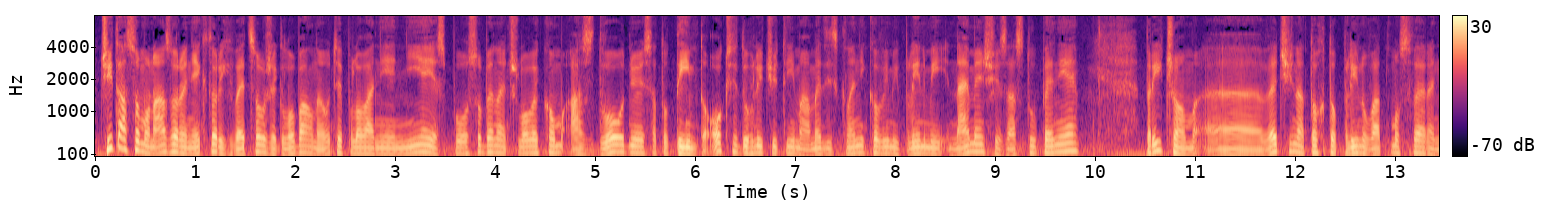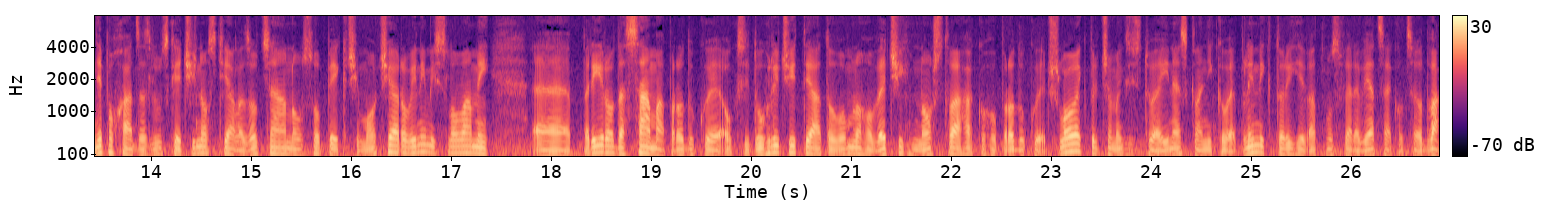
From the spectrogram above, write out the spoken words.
Čítal som o názore niektorých vedcov, že globálne oteplovanie nie je spôsobené človekom a zdôvodňuje sa to týmto. Oxid uhličitý má medzi skleníkovými plynmi najmenšie zastúpenie, pričom e, väčšina tohto plynu v atmosfére nepochádza z ľudskej činnosti, ale z oceánov, sopiek či močiarov. Inými slovami, e, príroda sama produkuje oxid uhličitý a to vo mnoho väčších množstvách, ako ho produkuje človek, pričom existujú aj iné skleníkové plyny, ktorých je v atmosfére viac ako CO2.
